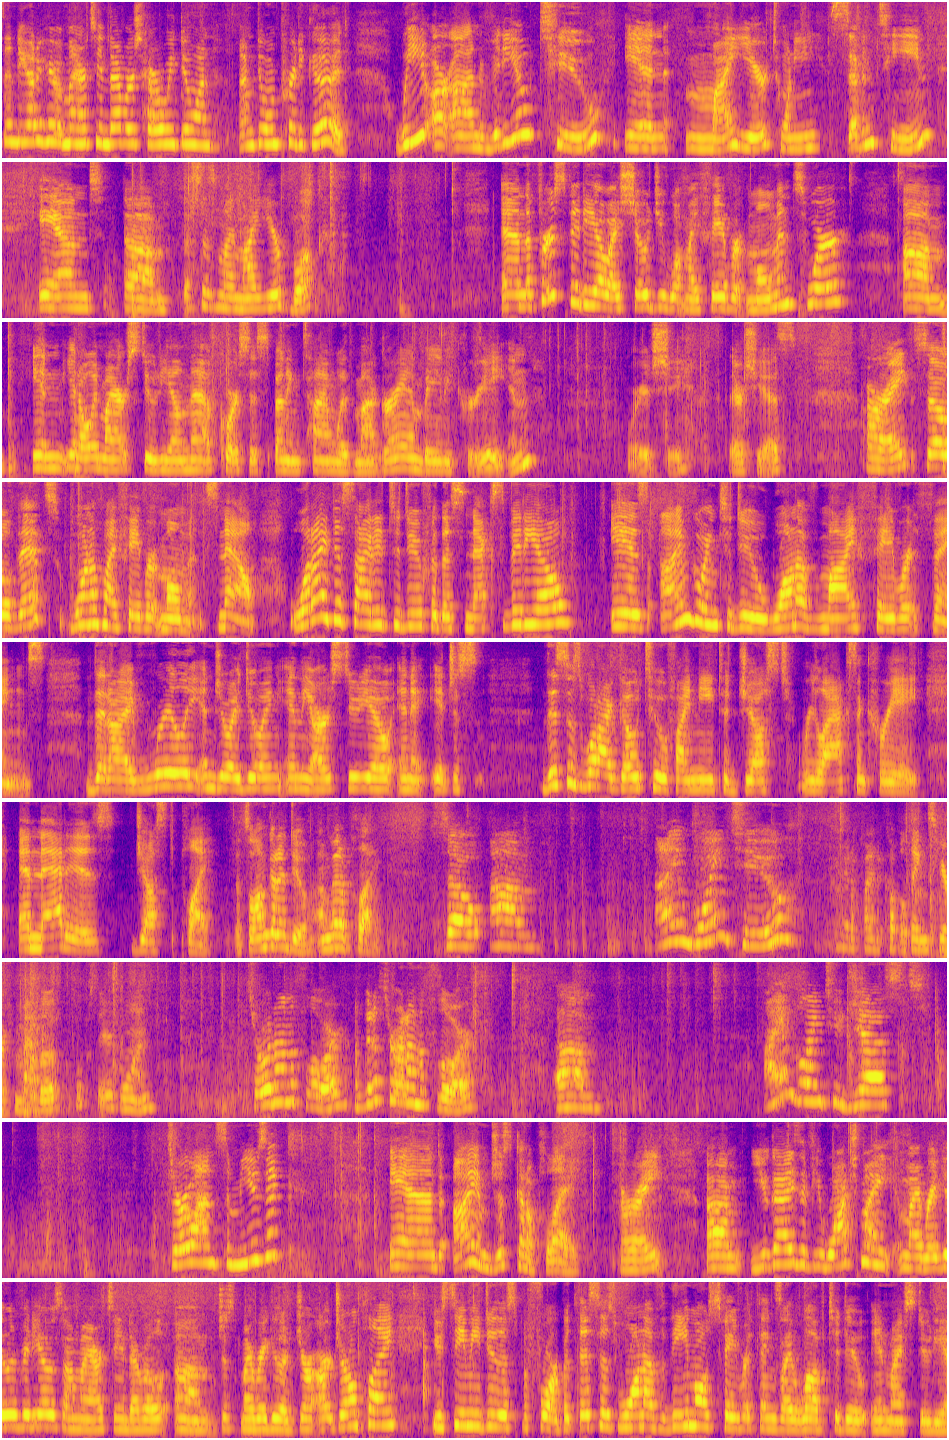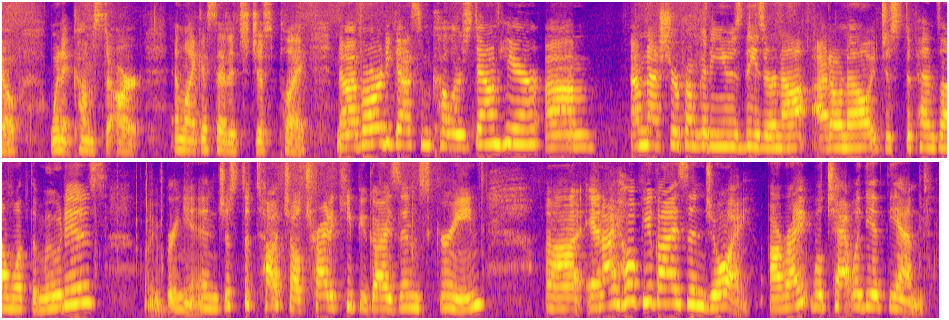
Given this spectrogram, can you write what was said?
guys, out of here with my Artsy Endeavors. How are we doing? I'm doing pretty good. We are on video two in my year 2017 and um, this is my my year book. And the first video I showed you what my favorite moments were um, in, you know, in my art studio and that of course is spending time with my grandbaby creating. Where is she? There she is. All right, so that's one of my favorite moments. Now, what I decided to do for this next video is I'm going to do one of my favorite things that I really enjoy doing in the art studio and it, it just, this is what I go to if I need to just relax and create and that is just play. That's all I'm going to do. I'm going to play. So, um, I am going to I gotta find a couple things here from my book. Oops, there's one. Throw it on the floor. I'm gonna throw it on the floor. Um, I am going to just throw on some music and I am just gonna play. All right. Um, you guys, if you watch my, my regular videos on my Artsy Endeavor, um, just my regular art journal play, you see me do this before, but this is one of the most favorite things I love to do in my studio when it comes to art. And like I said, it's just play. Now, I've already got some colors down here. Um, I'm not sure if I'm going to use these or not. I don't know. It just depends on what the mood is. Let me bring you in just a touch. I'll try to keep you guys in screen. Uh, and I hope you guys enjoy. All right, we'll chat with you at the end.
